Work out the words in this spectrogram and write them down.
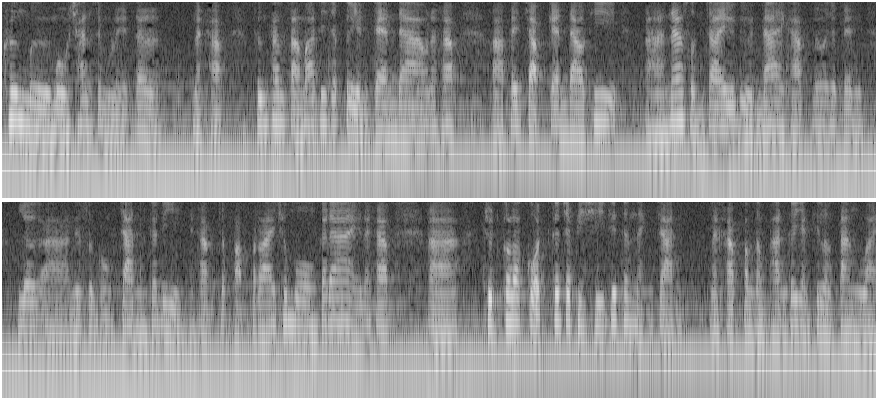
เครื่องมือ motion simulator นะครับ ซึ่งท่านสามารถที่จะเปลี่ยนแกนดาวนะครับไปจับแกนดาวที่น่าสนใจอื่นๆได้ครับ ไม่ว่าจะเป็นเลือกอในส่วนของจันทร์ก็ดีนะครับ จะปรับรายชั่วโมงก็ได้นะครับจุดกรกฎก็จะไปชี้ที่ตำแหน่งจันทร์นะครับความสัมพันธ์ก็อย่างที่เราตั้งไว้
